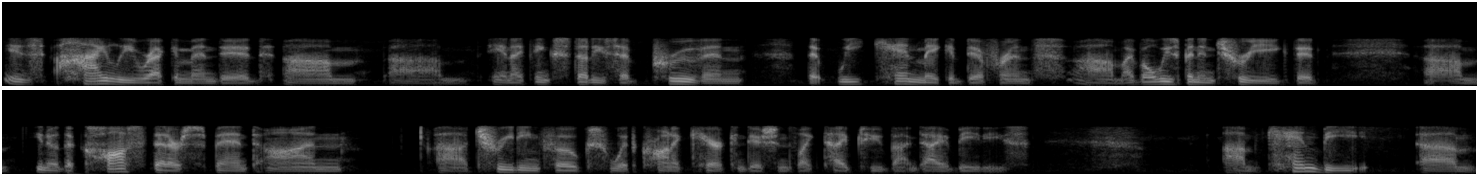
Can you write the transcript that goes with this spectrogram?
is highly recommended. Um, um, and I think studies have proven that we can make a difference. Um, I've always been intrigued that, um, you know, the costs that are spent on uh, treating folks with chronic care conditions like type 2 diabetes um, can be um,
